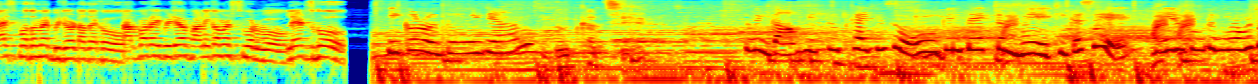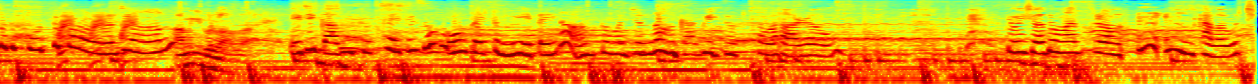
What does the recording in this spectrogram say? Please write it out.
গাইস প্রথমে ভিডিওটা দেখো। তারপর এই ভিডিওর ফানি কমেন্টস পড়ব। লেটস গো কি করো তুমি জান? দুধ খাচ্ছি। তুমি গাভীর দুধ খাইতেছো? ও কিন্তু একটা মেয়ে ঠিক আছে? এরকম তুমি আমার সাথে করতে পারো না জান। আমি কি করলাম আবার? এই যে গাভীর দুধ খাইতেছো ও তো একটা মেয়ে তাই না? তোমার জন্য গাভীর দুধ খাওয়া হারাম তুমি শুধুমাত্র খাওয়া বুঝছ?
